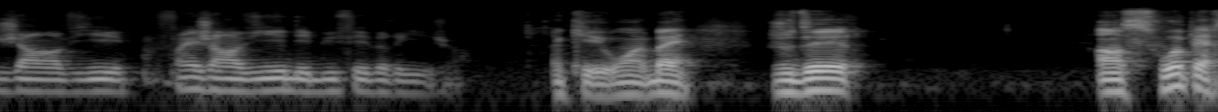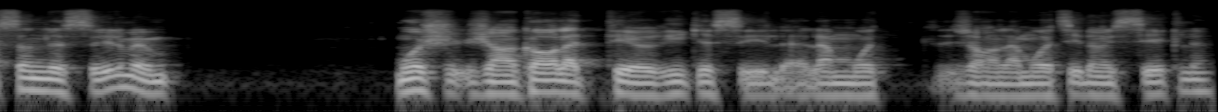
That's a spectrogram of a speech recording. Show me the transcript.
janvier, fin janvier, début février. Genre. OK, ouais. Ben, je veux dire, en soi, personne ne le sait, mais moi, j'ai encore la théorie que c'est la, genre la moitié d'un cycle,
